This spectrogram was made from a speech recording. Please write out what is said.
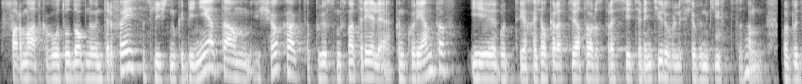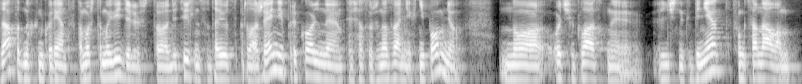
в формат какого-то удобного интерфейса с личным кабинетом, еще как-то. Плюс мы смотрели конкурентов, и вот я хотел как раз тебя тоже спросить, ориентировались ли вы на каких-то там, может быть, западных конкурентов, потому что мы видели, что действительно создаются приложения прикольные, я сейчас уже название их не помню, но очень классный личный кабинет, функционалом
